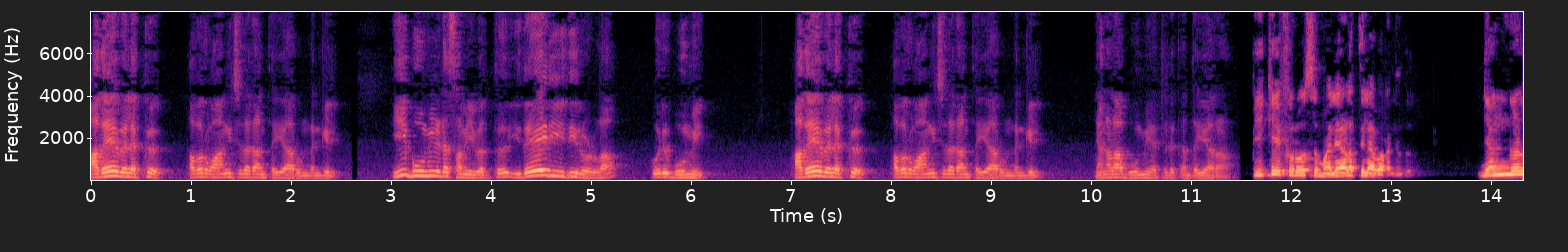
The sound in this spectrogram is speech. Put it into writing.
അതേ വിലക്ക് അവർ വാങ്ങിച്ചു തരാൻ തയ്യാറുണ്ടെങ്കിൽ ഈ ഭൂമിയുടെ സമീപത്ത് ഇതേ രീതിയിലുള്ള ഒരു ഭൂമി അതേ വിലക്ക് അവർ വാങ്ങിച്ചു തരാൻ തയ്യാറുണ്ടെങ്കിൽ ഞങ്ങൾ ആ ഭൂമി ഏറ്റെടുക്കാൻ തയ്യാറാണ്. പി കെ ഫിറോസ് മലയാളത്തിലാ പറഞ്ഞത്. ഞങ്ങൾ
